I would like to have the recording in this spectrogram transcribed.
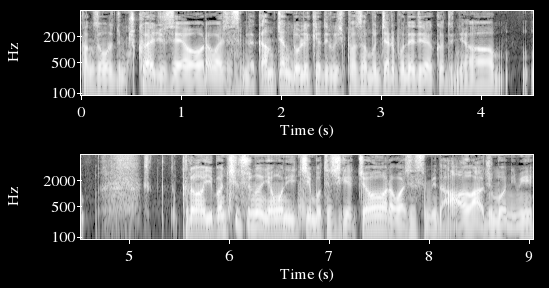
방송으로 좀 축하해 주세요 라고 하셨습니다. 깜짝 놀래켜드리고 싶어서 문자를 보내드렸거든요. 그럼 이번 칠수는 영원히 잊지 못하시겠죠?라고 하셨습니다. 아, 아주머님이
